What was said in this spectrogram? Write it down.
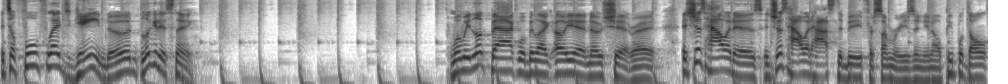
It's a full fledged game, dude. Look at this thing. When we look back, we'll be like, oh yeah, no shit, right? It's just how it is. It's just how it has to be for some reason. You know, people don't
